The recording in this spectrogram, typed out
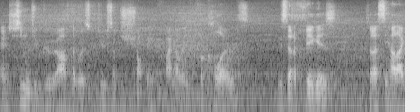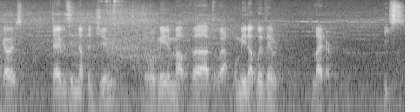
and Shinjuku afterwards to do some shopping finally for clothes instead of figures. So let's see how that goes. David's hitting up the gym, so we'll meet him up. Uh, well, we'll meet up with him later. Peace.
